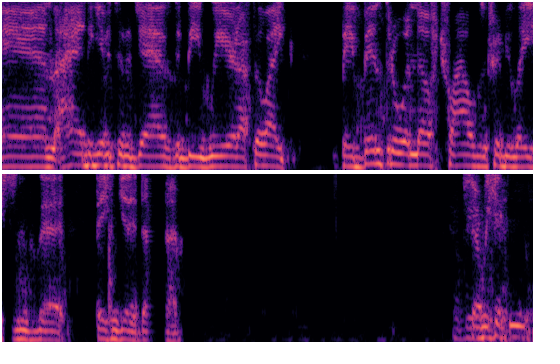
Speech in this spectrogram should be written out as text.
And I had to give it to the Jazz to be weird. I feel like they've been through enough trials and tribulations that they can get it done. Shall we hit these,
